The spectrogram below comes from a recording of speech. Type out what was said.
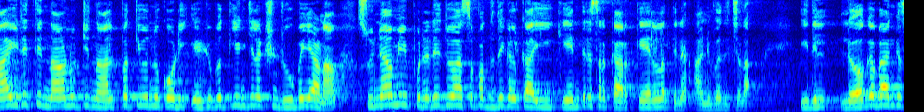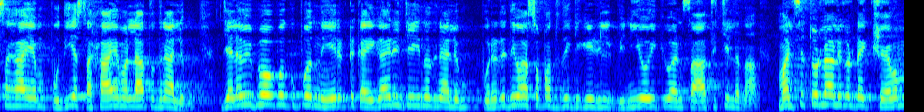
ആയിരത്തി നാനൂറ്റി നാൽപ്പത്തിയൊന്ന് കോടി എഴുപത്തിയഞ്ച് ലക്ഷം രൂപയാണ് സുനാമി പുനരധിവാസ പദ്ധതികൾക്കായി കേന്ദ്ര സർക്കാർ കേരളത്തിന് അനുവദിച്ചത്. ഇതിൽ ലോകബാങ്ക് സഹായം പുതിയ സഹായമല്ലാത്തതിനാലും ജലവിഭവ വകുപ്പ് നേരിട്ട് കൈകാര്യം ചെയ്യുന്നതിനാലും പുനരധിവാസ പദ്ധതിക്ക് കീഴിൽ വിനിയോഗിക്കുവാൻ സാധിച്ചില്ലെന്ന മത്സ്യത്തൊഴിലാളികളുടെ ക്ഷേമം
